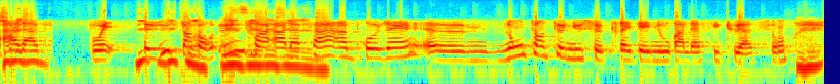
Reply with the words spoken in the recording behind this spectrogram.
À la, J'imagine- oui, Dites- c'est juste encore une fois à la fin un projet euh, longtemps tenu secret dénouera la situation Mhm.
